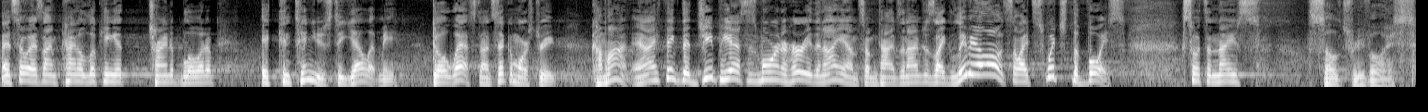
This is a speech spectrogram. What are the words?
And so, as I'm kind of looking at trying to blow it up, it continues to yell at me go west on Sycamore Street. Come on. And I think the GPS is more in a hurry than I am sometimes. And I'm just like, leave me alone. So I switched the voice. So it's a nice, sultry voice.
